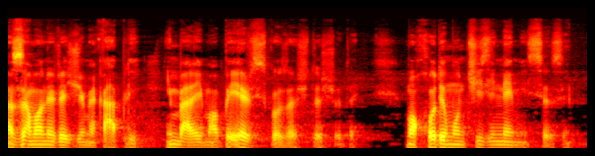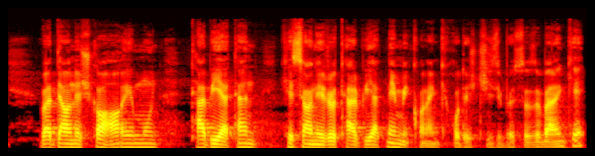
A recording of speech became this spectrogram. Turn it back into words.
از زمان رژیم قبلی این برای ما به ارث گذاشته شده. ما خودمون چیزی نمی‌سازیم. و دانشگاه هایمون طبیعتا کسانی رو تربیت نمی‌کنن که خودش چیزی بسازه برای اینکه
